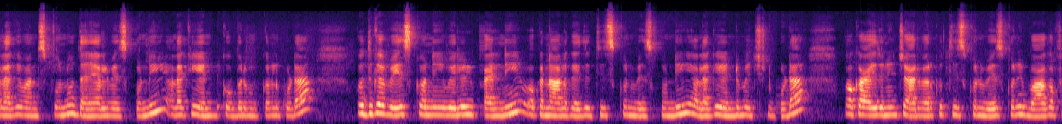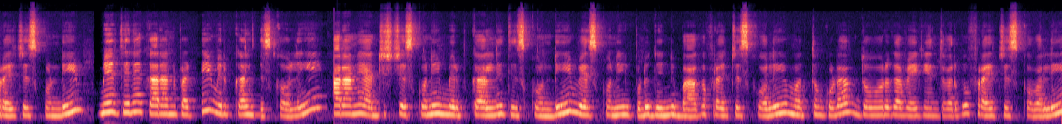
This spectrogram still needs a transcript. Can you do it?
అలాగే వన్ స్పూన్ ధనియాలు వేసుకోండి. అలాగే ఎండు కొబ్బరి ముక్కలు కూడా కొద్దిగా వేసుకొని వెల్లుల్లిపాయలని ఒక నాలుగైదు తీసుకొని వేసుకోండి. అలాగే ఎండుమిర్చిని కూడా ఒక ఐదు నుంచి ఆరు వరకు తీసుకొని వేసుకొని బాగా ఫ్రై చేసుకోండి. మీరు తినే కారాన్ని బట్టి మిరపకాయలు తీసుకోవాలి. కారాన్ని అడ్జస్ట్ చేసుకొని మిరపకాయలని తీసుకోండి. వేసుకొని ఇప్పుడు దీన్ని బాగా ఫ్రై చేసుకోవాలి. మొత్తం కూడా దోరగా వేగేంత వరకు ఫ్రై చేసుకోవాలి.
